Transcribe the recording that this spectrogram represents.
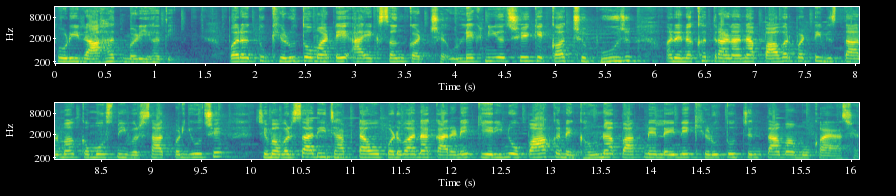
થોડી રાહત મળી હતી. પરંતુ ખેડૂતો માટે આ એક સંકટ છે. ઉલ્લેખનીય છે કે કચ્છ, ભુજ અને નખત્રાણાના પાવરપટ્ટી વિસ્તારમાં કમોસમી વરસાદ પડ્યો છે, જેમાં વરસાદી ઝાપટાઓ પડવાના કારણે કેરીનો પાક અને ઘઉંના પાકને લઈને ખેડૂતો ચિંતામાં મુકાયા છે.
